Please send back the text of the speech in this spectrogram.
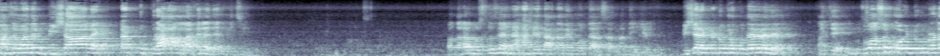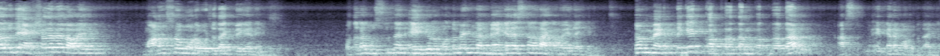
মাঝে মাঝে বিশাল একটা টুকরা আল্লাহ ফেলে দেন নিচে। কথাটা বুঝতেছেন? না মধ্যে আছে, আপনারা বিশাল একটা টুকরা কোথায় ফেলে দেন? নিচে। তো বলছে ওই যদি একসাথে ফেলা হয় মরে, বসে থাকবে এখানে। কথাটা বুঝতেছেন? এই জন্য প্রথমে একটা ম্যাগের স্থানে রাখা হয় এটাকে। তো ম্যাগ থেকে এখানে পড়তে থাকে।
